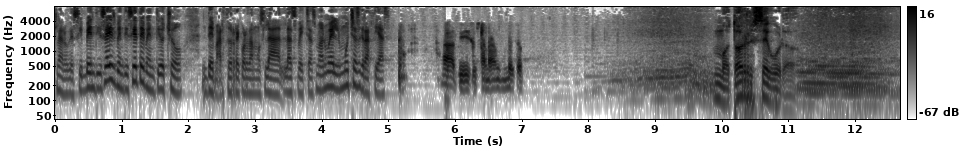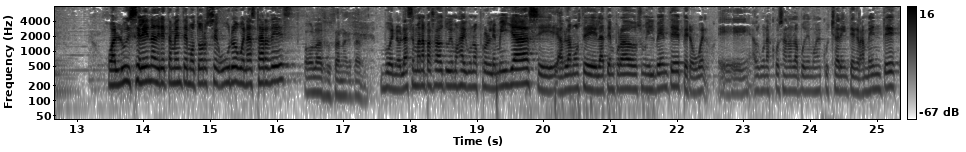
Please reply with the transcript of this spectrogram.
Claro que sí, 26, 27 y 28 de marzo, recordamos las fechas. Manuel, muchas gracias. A ti, Susana, un beso. Motor Seguro. Juan Luis Elena, directamente Motor Seguro. Buenas tardes. Hola, Susana, ¿qué tal? Bueno, la semana pasada tuvimos algunos problemillas. Eh, hablamos de la temporada 2020, pero bueno, eh, algunas cosas no las pudimos escuchar íntegramente.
